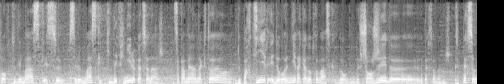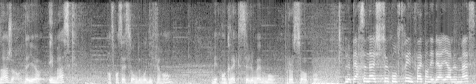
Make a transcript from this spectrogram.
portent des masques et c'est le masque qui définit le personnage. Ça permet à un acteur de partir et de revenir avec un autre masque, donc de changer de, personnage. Personnage, d'ailleurs, et masque, en français ce sont deux mots différents, mais en grec c'est le même mot, prosopo. Le personnage se construit une fois qu'on est derrière le masque.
